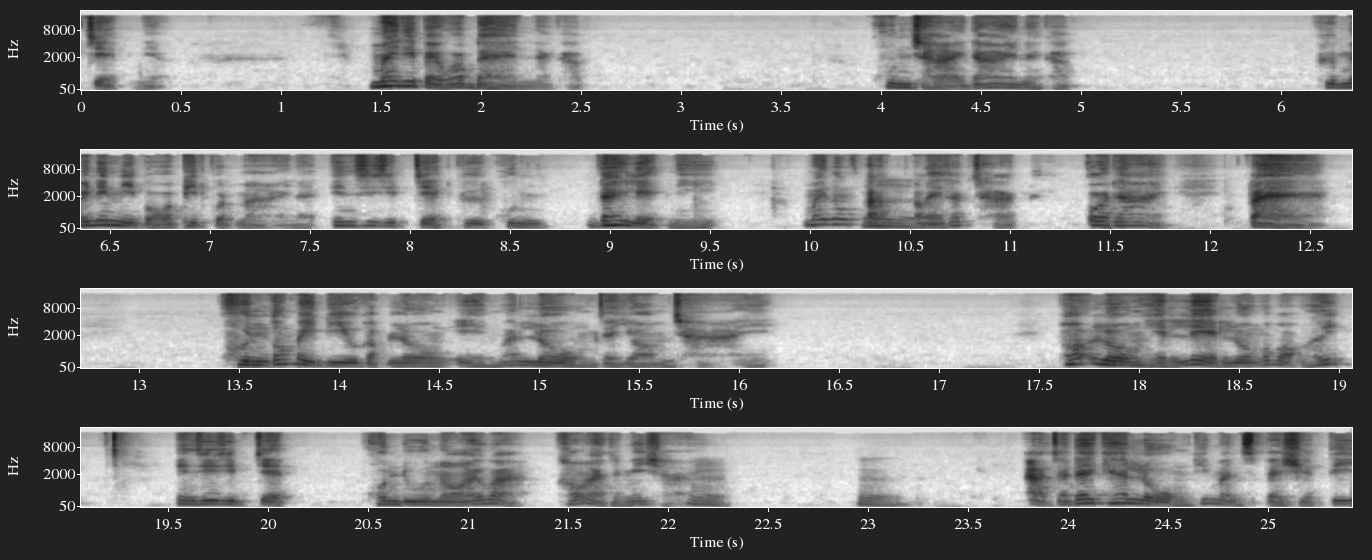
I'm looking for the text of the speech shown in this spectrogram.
17 เนี่ยไม่ได้แปลว่าแบนนะครับ คุณฉายได้นะครับ คือไม่ได้มีบอกว่าผิดกฎหมายนะ NC 17 คือคุณได้เลทนี้ ไม่ต้องตัดอะไรสักฉากก็ได้ แต่คุณต้องไปดีลกับโรงเองว่าโรงจะยอมฉายเพ ราะโรงเห็นเลทโรงก็บอกเฮ้ย NC 17 คนดูน้อยว่ะเขาอาจจะไม่ฉายอาจจะได้แค่โรงที่มัน specialty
